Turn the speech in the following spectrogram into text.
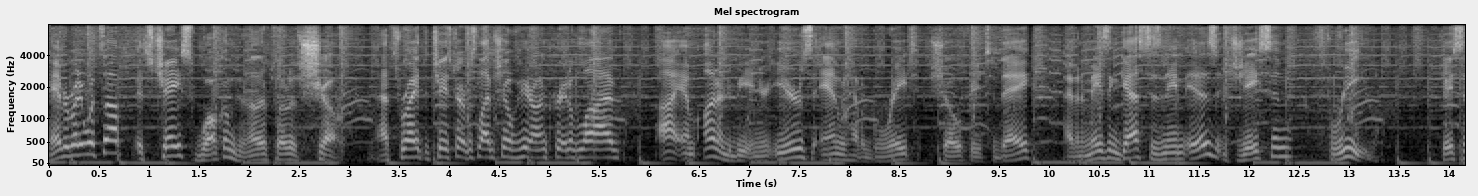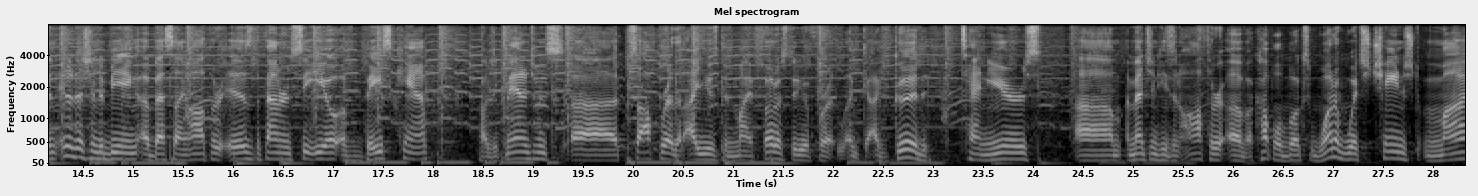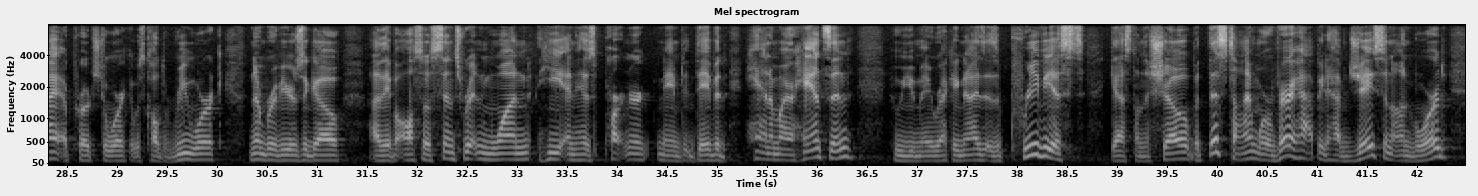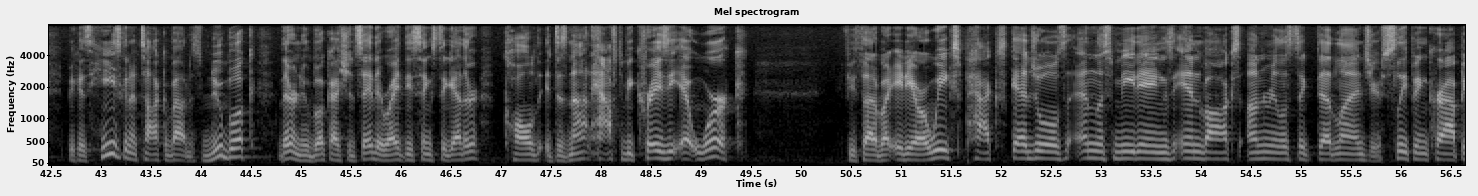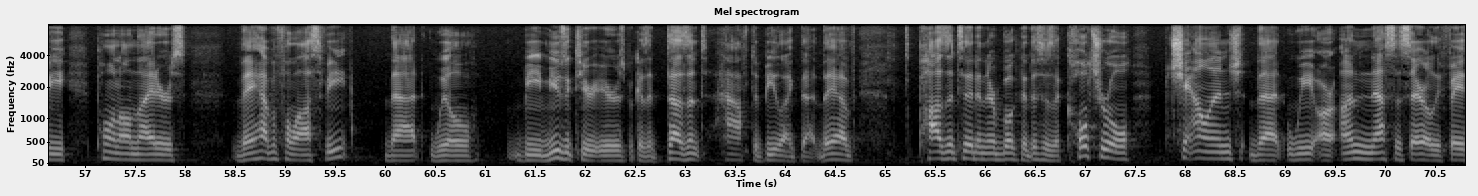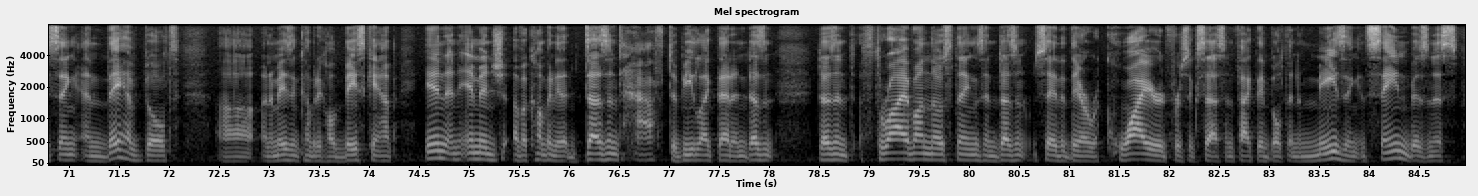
Hey, everybody, what's up? It's Chase. Welcome to another episode of the show. That's right, the Chase Jarvis Live Show here on Creative Live. I am honored to be in your ears, and we have a great show for you today. I have an amazing guest. His name is Jason Fried. Jason, in addition to being a best-selling author, is the founder and CEO of Basecamp, project management uh, software that I used in my photo studio for a, a good 10 years. Um, I mentioned he's an author of a couple of books, one of which changed my approach to work. It was called Rework a number of years ago. Uh, they've also since written one, he and his partner named David Heinemeier Hansson, who you may recognize as a previous guest on the show. But this time, we're very happy to have Jason on board because he's going to talk about his new book, their new book, I should say. They write these things together called It Does Not Have to Be Crazy at Work. If you thought about 80 hour weeks, packed schedules, endless meetings, inbox, unrealistic deadlines, you're sleeping crappy, pulling all nighters, they have a philosophy that will be music to your ears because it doesn't have to be like that. They have posited in their book that this is a cultural challenge that we are unnecessarily facing, and they have built uh, an amazing company called Basecamp in an image of a company that doesn't have to be like that and doesn't doesn't thrive on those things and doesn't say that they are required for success. In fact, they built an amazing, insane business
